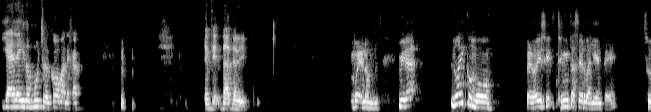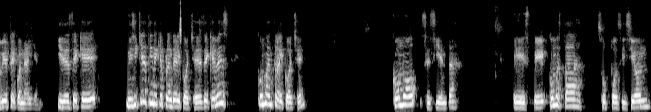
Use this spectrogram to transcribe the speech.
y ha leído mucho de cómo manejar? En fin, date Bueno, mira, no hay como, pero ahí sí, se necesita ser valiente, ¿eh? subirte con alguien. Y desde que ni siquiera tiene que prender el coche, desde que ves cómo entra el coche, cómo se sienta, este, cómo está su posición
